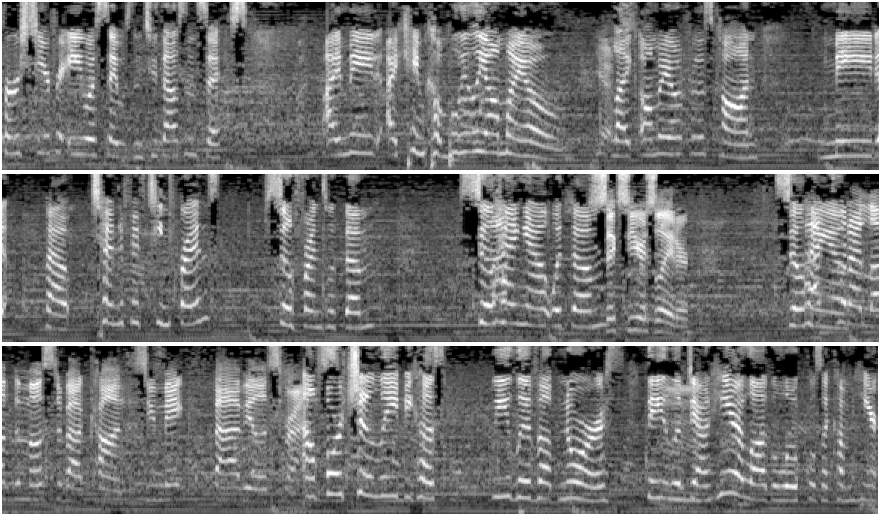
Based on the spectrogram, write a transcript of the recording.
first year for AUSA was in 2006. I made I came completely on my own, Yes. like on my own for this con. Made about 10 to 15 friends. Still friends with them. Still hang out with them. six years later. Still hang That's out. what I love the most about cons is you make fabulous friends. Unfortunately, because we live up north, they live down here. A lot of the locals that come here,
